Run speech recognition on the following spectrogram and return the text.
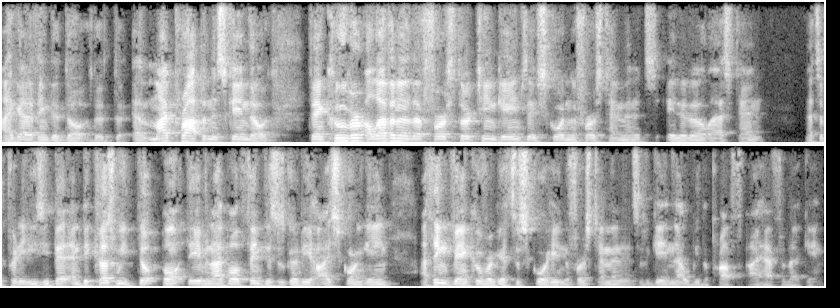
I got to think that the, the, uh, my prop in this game, though, Vancouver, 11 of the first 13 games they've scored in the first 10 minutes, eight of the last 10. That's a pretty easy bet. And because we both, Dave and I both think this is going to be a high scoring game, I think Vancouver gets to score here in the first 10 minutes of the game. That would be the prop I have for that game.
